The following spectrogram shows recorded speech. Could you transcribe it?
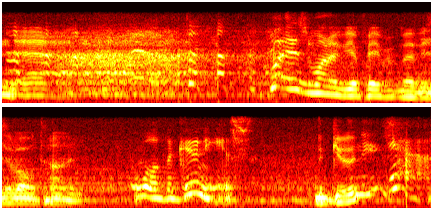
Yeah. What is one of your favorite movies of all time? well, The Goonies. The Goonies? Yeah.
